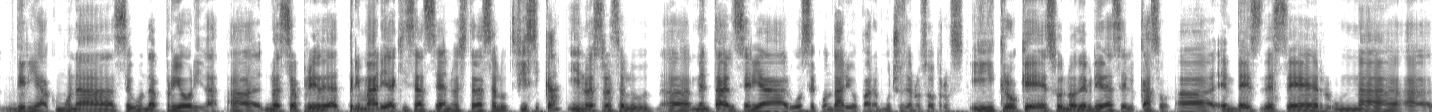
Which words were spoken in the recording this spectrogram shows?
diría, como una segunda prioridad nuestra prioridad primaria quizás sea nuestra salud física y nuestra salud mental sería algo secundario para muchos de nosotros. Y creo que eso no debería ser el caso. en vez de ser una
